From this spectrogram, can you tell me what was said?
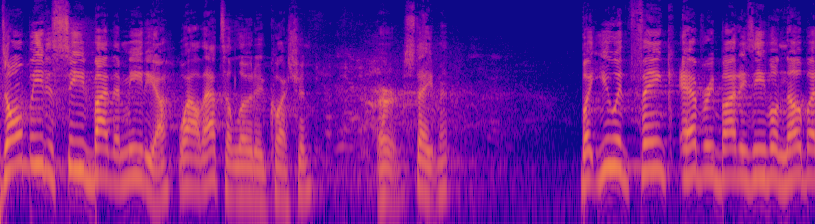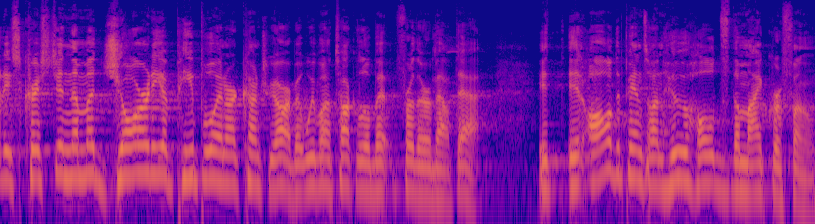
Don't be deceived by the media. Wow, that's a loaded question or statement. But you would think everybody's evil, nobody's Christian. The majority of people in our country are, but we want to talk a little bit further about that. It, it all depends on who holds the microphone.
